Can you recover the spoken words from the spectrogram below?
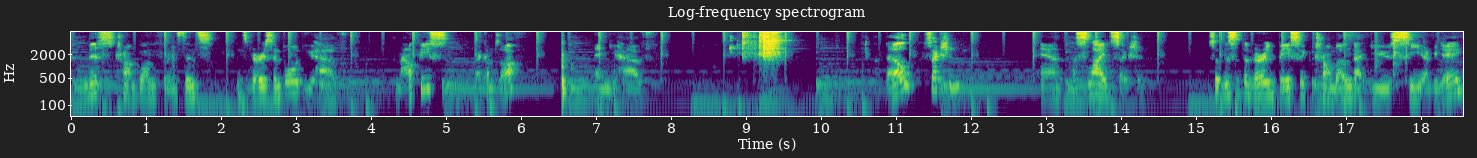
this trombone, for instance, it's very simple. You have a mouthpiece that comes off, and you have a bell section and a slide section. So this is the very basic trombone that you see every day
